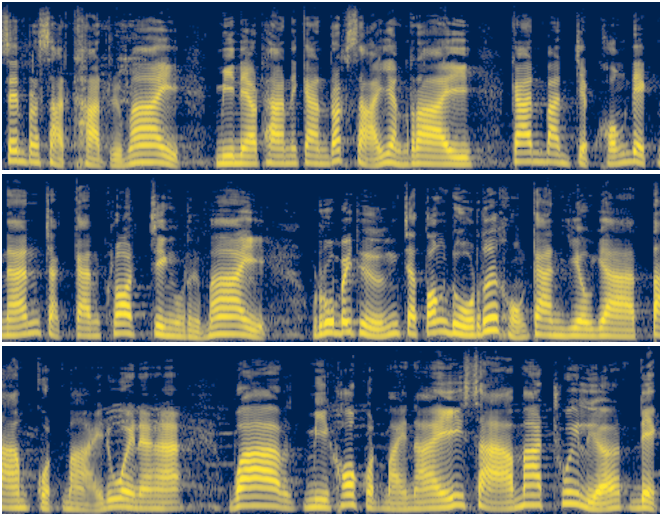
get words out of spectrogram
เส้นประสาทขาดหรือไม่ มีแนวทางในการรักษาอย่างไร การบาดเจ็บของเด็กนั้นจากการคลอดจริงหรือไม่ รวมไปถึงจะต้องดูเรื่องของการเยียวยาตามกฎหมายด้วยนะฮะว่ามีข้อกฎหมายไหนสามารถช่วยเหลือเด็ก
